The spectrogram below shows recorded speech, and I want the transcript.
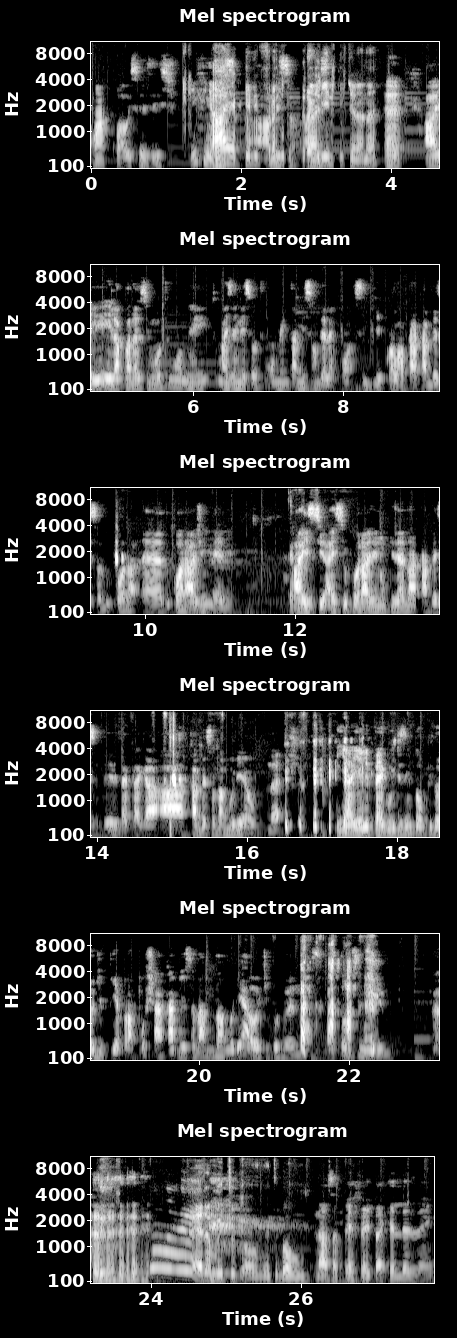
Com a qual isso existe? Enfim, a Ah, é aquele a frango missão- a miss- alienígena, né? é, aí ele aparece em outro momento, mas aí nesse outro momento a missão dele é conseguir colocar a cabeça do, cora é, do Coragem nele. Aí se, aí se o Coragem não quiser dar a cabeça dele, ele vai pegar a cabeça da Muriel, né? E aí ele pega um desentupidor de pia pra puxar a cabeça da, da Muriel. Tipo, nossa, faz todo sentido. Era muito bom, muito bom. Nossa, perfeito aquele desenho.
